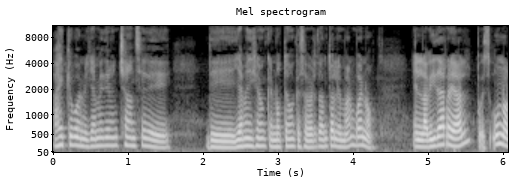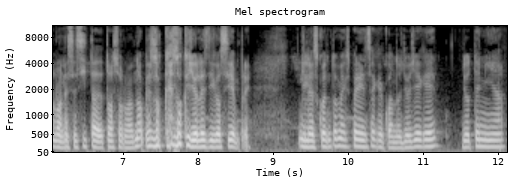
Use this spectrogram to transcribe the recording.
ay, qué bueno, ya me dieron chance de, ya me dijeron que no tengo que saber tanto alemán. Bueno, en la vida real, pues uno lo necesita de todas formas, ¿no? Que es lo que, es lo que yo les digo siempre. Y les cuento mi experiencia que cuando yo llegué, yo tenía,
